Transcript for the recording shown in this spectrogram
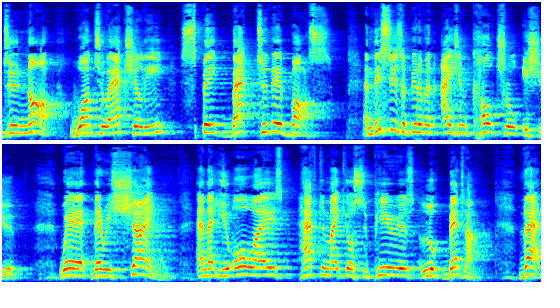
do not want to actually speak back to their boss. And this is a bit of an Asian cultural issue where there is shame and that you always have to make your superiors look better. That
